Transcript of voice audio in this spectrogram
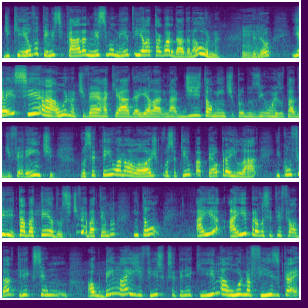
de que eu votei nesse cara nesse momento e ela tá guardada na urna. Uhum. Entendeu? E aí, se a urna tiver hackeada e ela na- digitalmente produzir um resultado diferente, você tem o analógico, você tem o papel para ir lá e conferir. Tá batendo? Se tiver batendo, então Aí, aí para você ter fraudado, teria que ser um, algo bem mais difícil, que você teria que ir na urna física,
